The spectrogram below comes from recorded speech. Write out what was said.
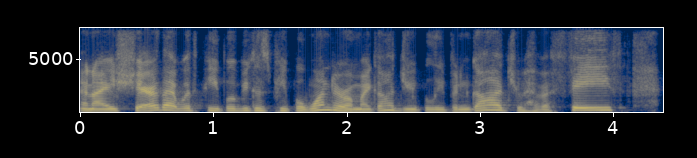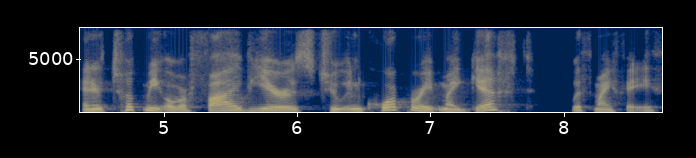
and i share that with people because people wonder oh my god do you believe in god do you have a faith and it took me over five years to incorporate my gift with my faith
